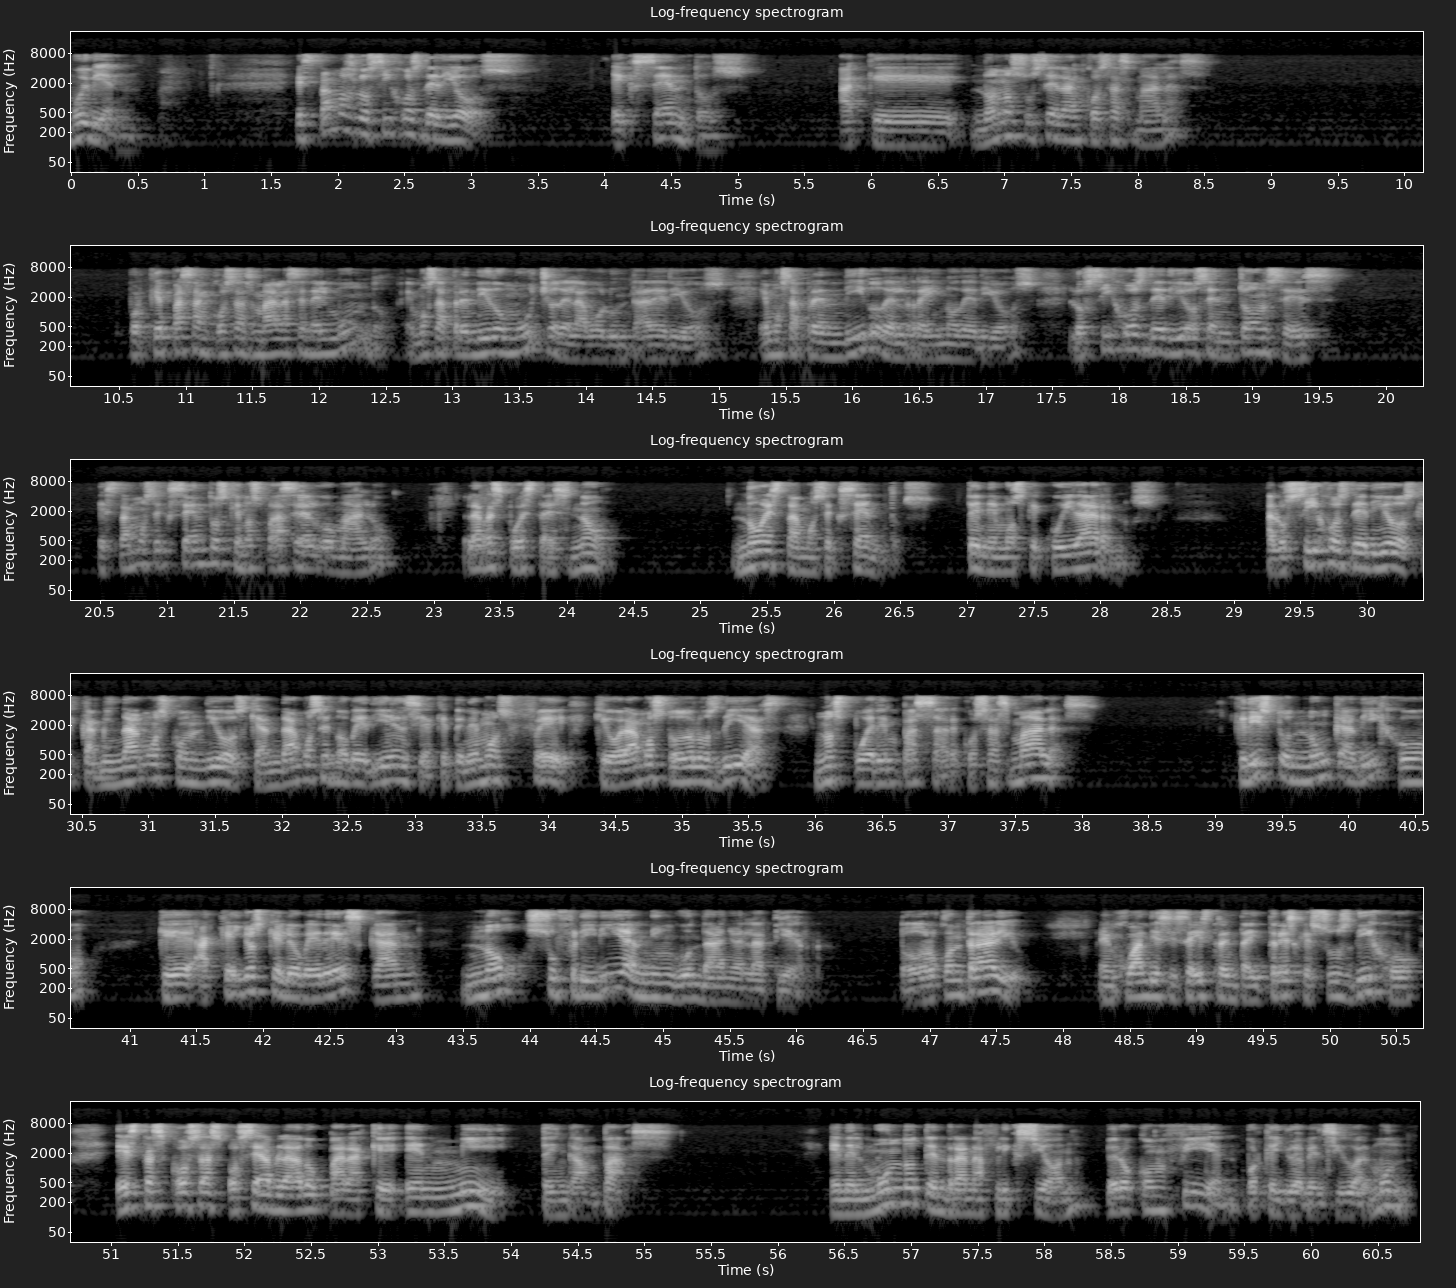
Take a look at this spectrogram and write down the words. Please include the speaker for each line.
Speaker 1: Muy bien. ¿Estamos los hijos de Dios exentos a que no nos sucedan cosas malas? ¿Por qué pasan cosas malas en el mundo? Hemos aprendido mucho de la voluntad de Dios, hemos aprendido del reino de Dios. Los hijos de Dios entonces, ¿estamos exentos que nos pase algo malo? La respuesta es no. No estamos exentos. Tenemos que cuidarnos. A los hijos de Dios que caminamos con Dios, que andamos en obediencia, que tenemos fe, que oramos todos los días, nos pueden pasar cosas malas. Cristo nunca dijo que aquellos que le obedezcan no sufrirían ningún daño en la tierra. Todo lo contrario. En Juan 16, 33 Jesús dijo, estas cosas os he hablado para que en mí tengan paz. En el mundo tendrán aflicción, pero confíen porque yo he vencido al mundo.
